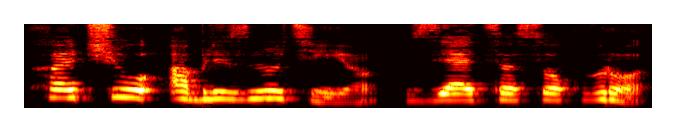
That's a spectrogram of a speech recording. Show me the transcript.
Хочу облизнуть ее, взять сосок в рот.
